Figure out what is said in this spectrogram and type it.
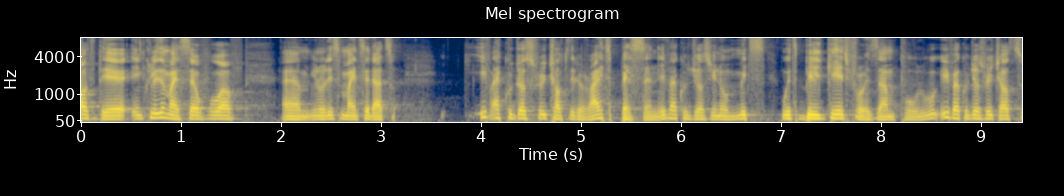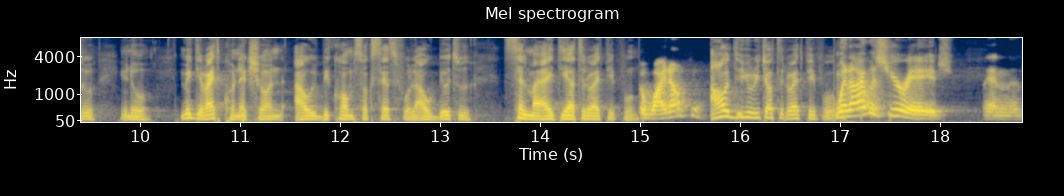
out there, including myself, who have, um, you know, this mindset that if I could just reach out to the right person, if I could just, you know, meet with Bill Gates, for example, if I could just reach out to, you know, make the right connection, I will become successful. I will be able to sell my idea to the right people. So why don't you? How do you reach out to the right people? When I was your age, and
